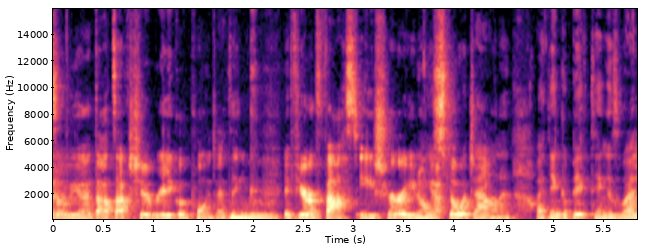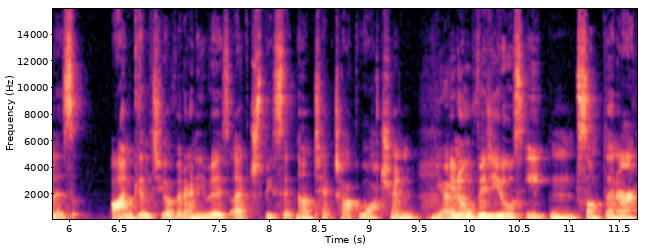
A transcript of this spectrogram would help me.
So, yeah, that's actually a really good point. I think Mm. if you're a fast eater, you know, slow it down. And I think a big thing as well is I'm guilty of it anyways. I just be sitting on TikTok watching, Yeah. you know, videos, eating something, or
